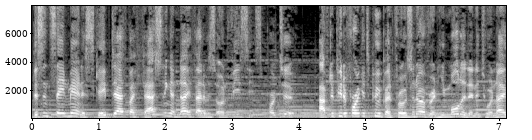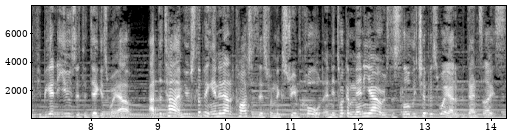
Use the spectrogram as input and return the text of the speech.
This insane man escaped death by fashioning a knife out of his own feces. Part 2. After Peter Freuchen's poop had frozen over and he molded it into a knife, he began to use it to dig his way out. At the time, he was slipping in and out of consciousness from the extreme cold, and it took him many hours to slowly chip his way out of the dense ice.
